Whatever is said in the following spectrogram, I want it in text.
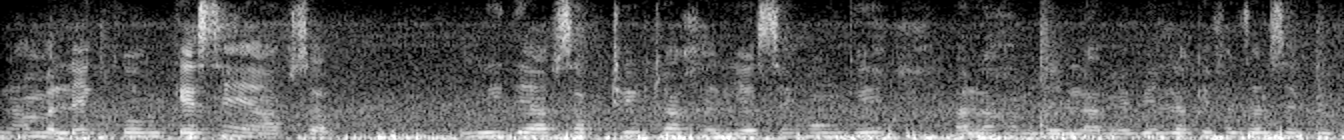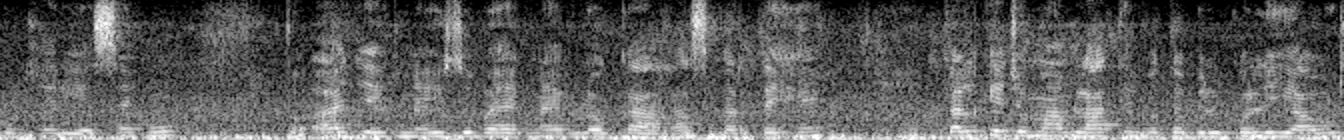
अलकुम कैसे हैं आप सब? उम्मीद है आप सब ठीक ठाक खैरियत से होंगे। अल्हम्दुलिल्लाह, मैं भी अल्लाह के फजल से बिल्कुल खैरियत से हूँ। तो आज एक नई सुबह, एक नए ब्लॉग का आगाज़ करते हैं। कल के जो मामला थे वो तो बिल्कुल ही आउट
